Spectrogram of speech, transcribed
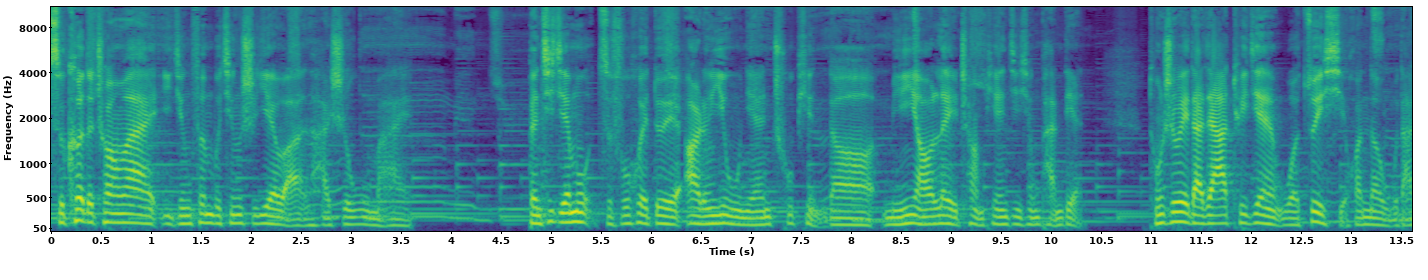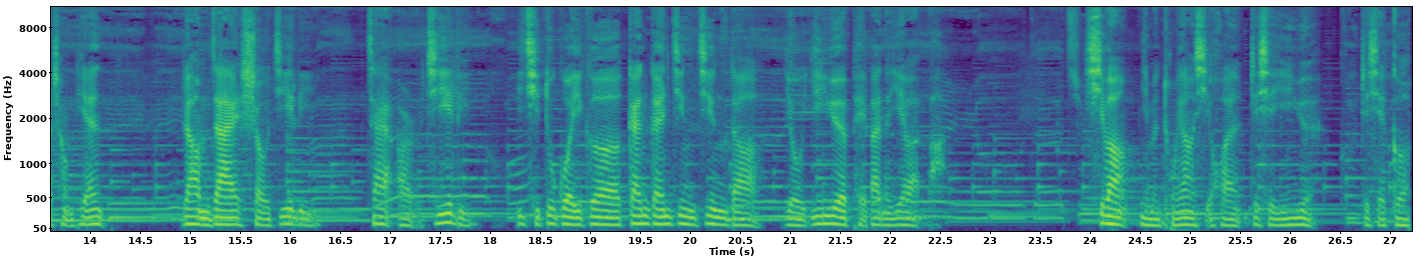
此刻的窗外已经分不清是夜晚还是雾霾。本期节目，子福会对2015年出品的民谣类唱片进行盘点，同时为大家推荐我最喜欢的五大唱片。让我们在手机里，在耳机里，一起度过一个干干净净的、有音乐陪伴的夜晚吧。希望你们同样喜欢这些音乐，这些歌。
